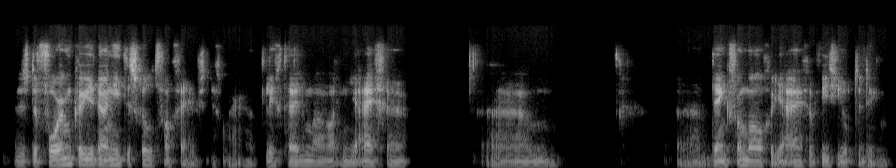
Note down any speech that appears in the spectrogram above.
Dus de vorm kun je daar niet de schuld van geven, zeg maar. Het ligt helemaal in je eigen um, uh, denkvermogen, je eigen visie op de dingen.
